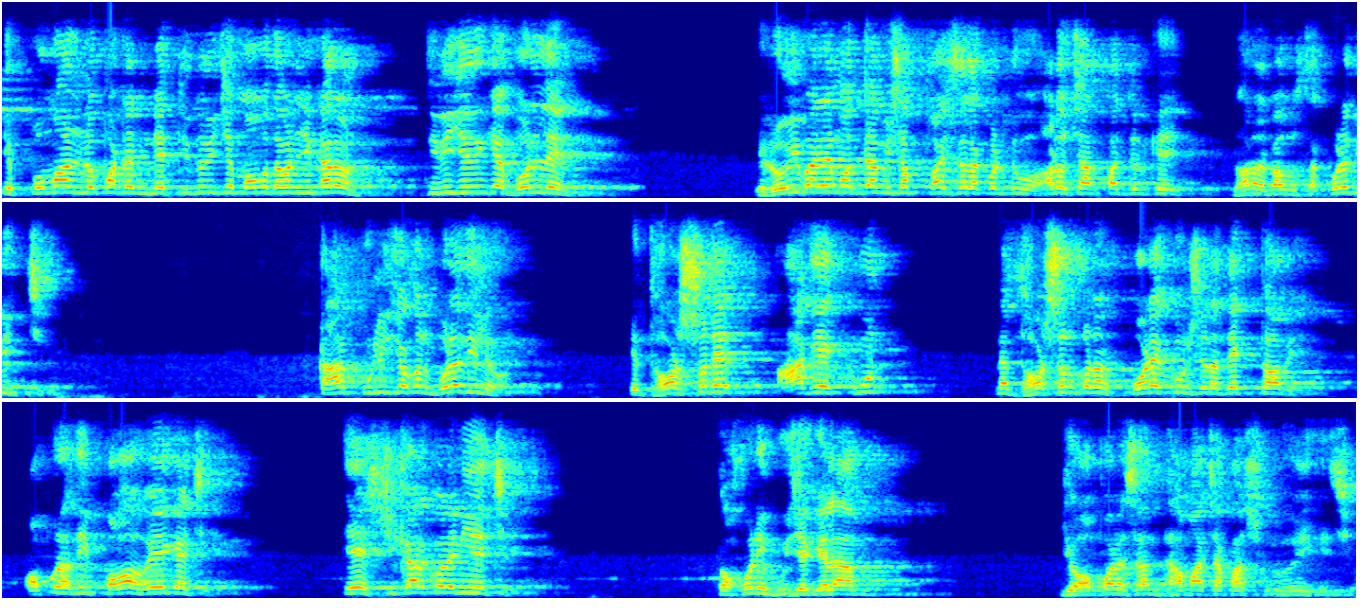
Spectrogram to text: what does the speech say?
যে প্রমাণ লোপাটের নেতৃত্ব দিচ্ছে মমতা ব্যানার্জি। কারণ তিনি যেদিনকে বললেন রবিবারের মধ্যে আমি সব ফয়সলা করে দেবো। আরও চার পাঁচজনকে ধরার ব্যবস্থা করে দিচ্ছি। তার পুলিশ যখন বলে দিল যে ধর্ষণের আগে খুন, না ধর্ষণ করার পরে খুন সেটা দেখতে হবে, অপরাধী পাওয়া হয়ে গেছে, এ স্বীকার করে নিয়েছে, তখনই বুঝে গেলাম যে অপারেশন ধামাচাপা শুরু হয়ে গেছে।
